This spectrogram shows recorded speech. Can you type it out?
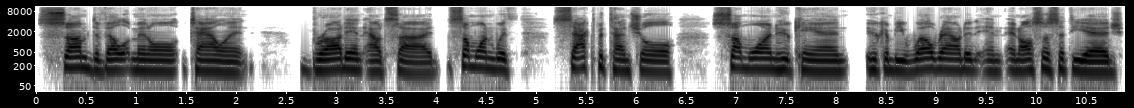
some developmental talent brought in outside, someone with sack potential, someone who can who can be well rounded and and also set the edge,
